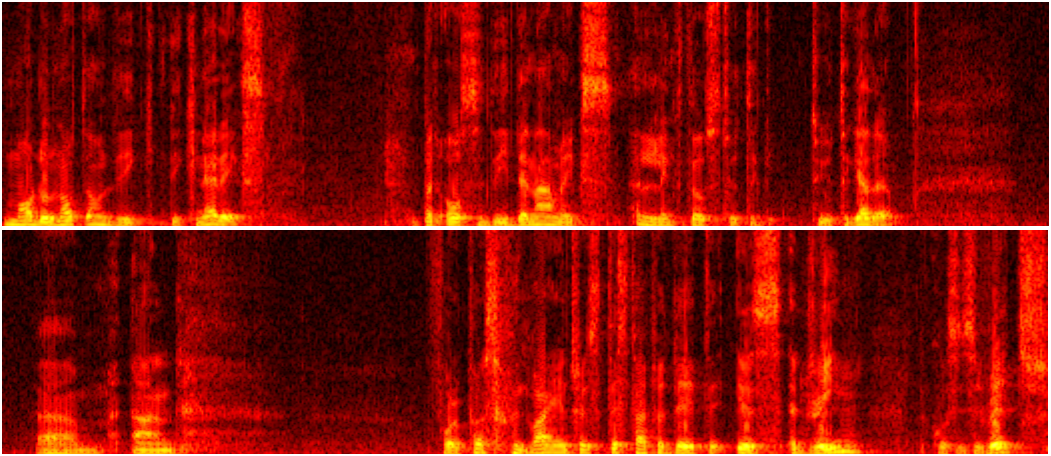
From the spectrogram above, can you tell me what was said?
model not only the, the kinetics, but also the dynamics and link those two, to, two together. Um, and for a person with my interest, this type of data is a dream because it's rich,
